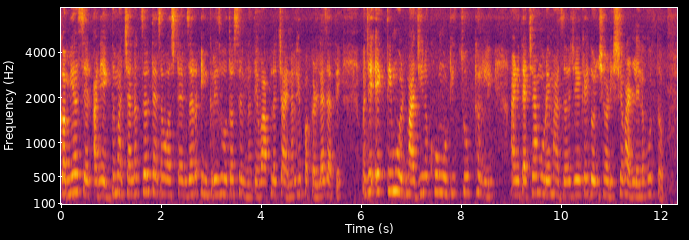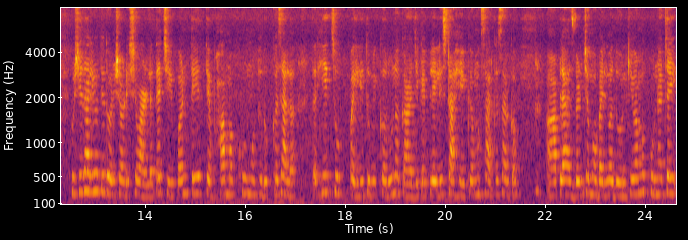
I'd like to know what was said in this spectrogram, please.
कमी असेल आणि एकदम अचानक जर त्याचा वॉच टाईम जर इन्क्रीज होत असेल ना तेव्हा आपलं चॅनल हे पकडल्या जाते. म्हणजे एक ती मो माझी ना खूप मोठी चूक ठरली आणि त्याच्यामुळे माझं जे काही दोनशे अडीचशे वाढलेलं होतं खुशी झाली होती दोनशे अडीचशे वाढलं त्याची पण ते तेव्हा मग खूप मोठं दुःख झालं. तर ही चूक पहिली तुम्ही करू नका जी काही प्लेलिस्ट आहे किंवा मग सारखं सारखं आपल्या हस्बंडच्या मोबाईलमधून किंवा मग कुणाच्याही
